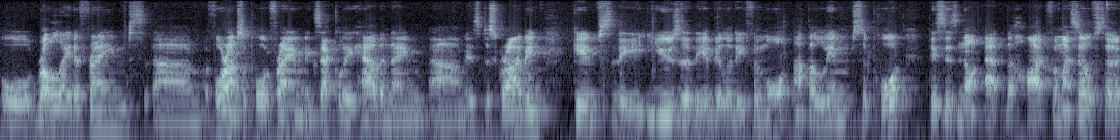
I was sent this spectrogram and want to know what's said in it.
or rollator frames. Um, a forearm support frame, exactly how the name um, is describing, gives the user the ability for more upper limb support. This is not at the height for myself, so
